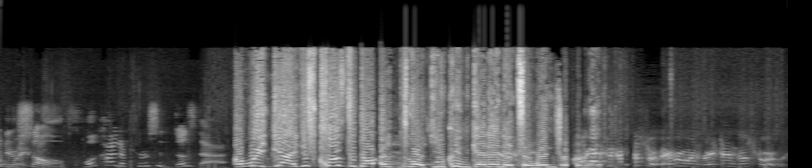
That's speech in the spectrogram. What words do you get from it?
on yourself? What kind of person does that? Oh wait, yeah, I just closed the door. Uh, look, you can get in. It's a win for me. Everyone, right there in Ghost Orb.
